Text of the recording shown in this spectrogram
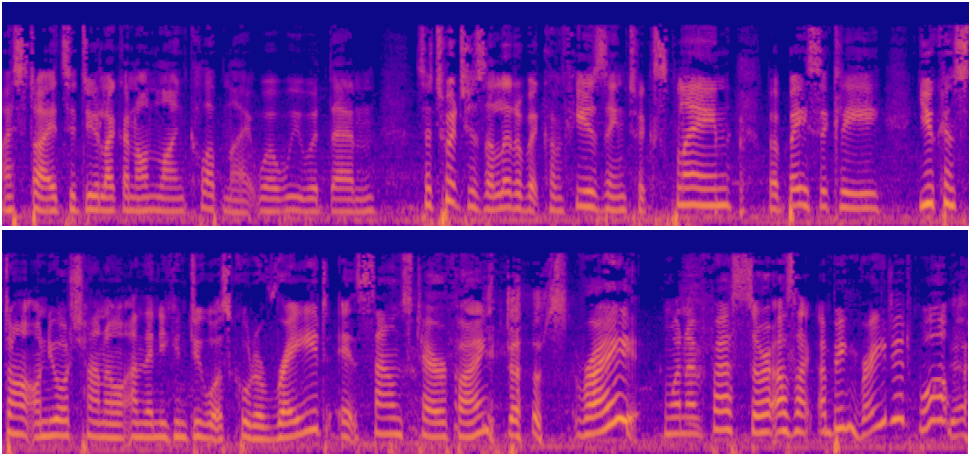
I started to do like an online club night where we would then. So Twitch is a little bit confusing to explain, but basically you can start on your channel and then you can do what's called a raid. It sounds terrifying. it does. Right? When I first saw it, I was like, I'm being raided? What? Yeah.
